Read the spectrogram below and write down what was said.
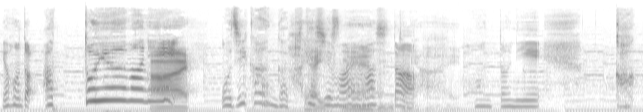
いや本当あっという間にはい。お時間が来てしまいねました。本本当に。楽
